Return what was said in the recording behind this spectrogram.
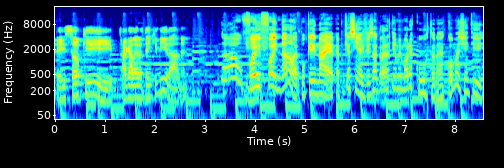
É isso o que a galera tem que mirar, né? Não, foi, foi, não, é porque na época, é porque assim, às vezes a galera tem a memória curta, né? Como a gente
